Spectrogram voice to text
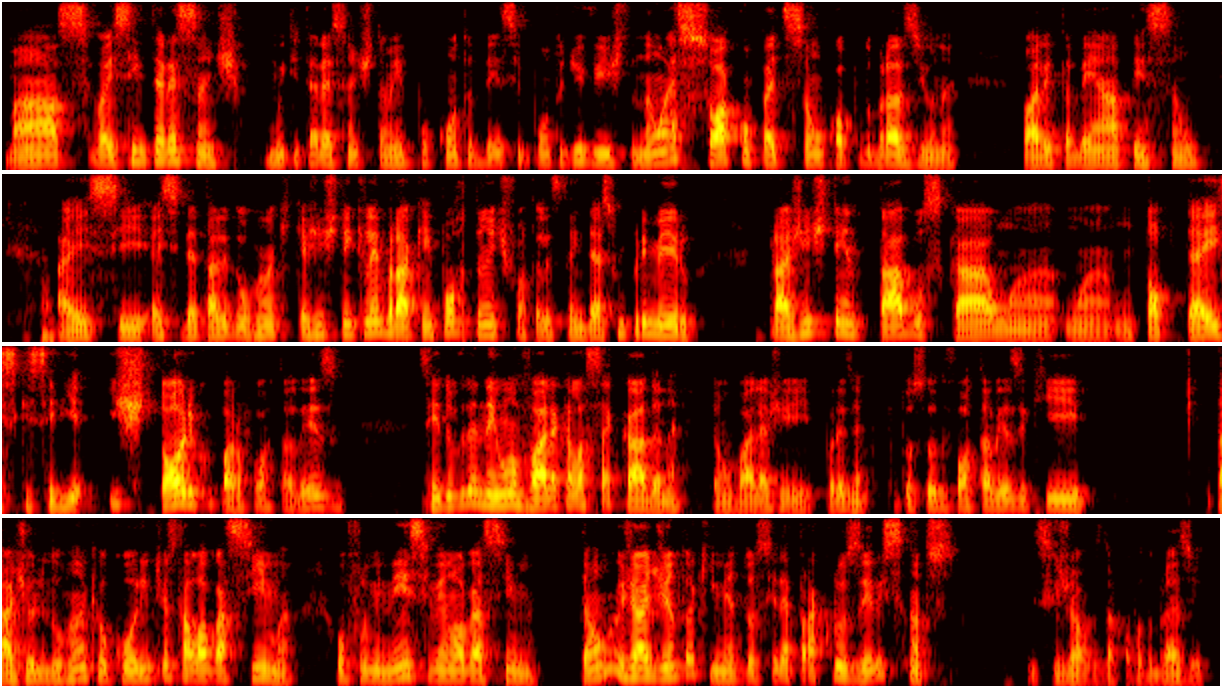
Mas vai ser interessante, muito interessante também por conta desse ponto de vista. Não é só a competição Copa do Brasil, né? Vale também a atenção a esse, a esse detalhe do ranking que a gente tem que lembrar, que é importante. Fortaleza está em 11 para a gente tentar buscar uma, uma, um top 10 que seria histórico para o Fortaleza, sem dúvida nenhuma vale aquela secada, né? Então vale a gente, por exemplo, o torcedor do Fortaleza que tá de olho no ranking, o Corinthians está logo acima, o Fluminense vem logo acima. Então eu já adianto aqui, minha torcida é para Cruzeiro e Santos nesses jogos da Copa do Brasil.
